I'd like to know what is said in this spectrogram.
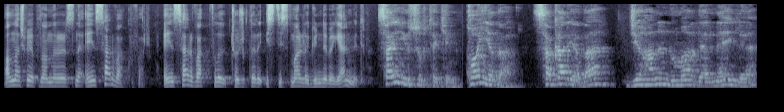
Anlaşma yapılanlar arasında Ensar Vakfı var. Ensar Vakfı çocukları istismarla gündeme gelmedi mi? Sayın Yusuf Tekin, Konya'da, Sakarya'da Cihan'ı Numa Derneği ile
